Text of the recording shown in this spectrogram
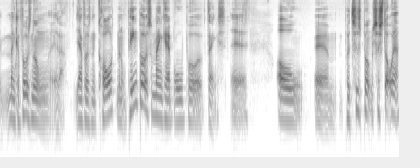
man kan få sådan nogle, eller jeg har fået sådan en kort med nogle penge på, som man kan bruge på drinks. Øh, og øh, på et tidspunkt, så står jeg,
